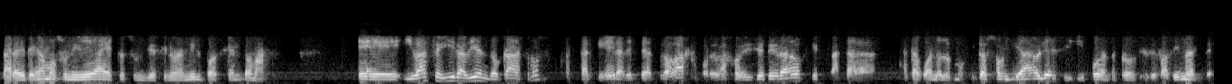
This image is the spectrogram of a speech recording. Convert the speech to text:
Para que tengamos una idea, esto es un 19.000% más. Eh, y va a seguir habiendo casos hasta que la temperatura baja por debajo de 17 grados, que hasta, hasta cuando los mosquitos son viables y, y pueden reproducirse fácilmente.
